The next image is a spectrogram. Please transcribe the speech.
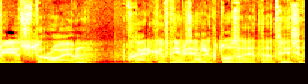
перед строем? Харьков не взяли, кто за это ответит?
